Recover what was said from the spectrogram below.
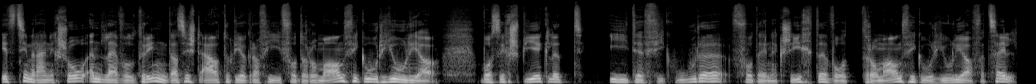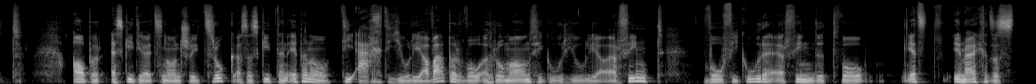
jetzt sind wir eigentlich schon ein Level drin. Das ist die Autobiografie von der Romanfigur Julia, wo sich spiegelt in den Figuren von diesen Geschichten, wo die Romanfigur Julia erzählt. Aber es gibt ja jetzt noch einen Schritt zurück. Also es gibt dann eben noch die echte Julia Weber, wo eine Romanfigur Julia erfindet wo Figuren erfindet, wo jetzt, ihr merkt, dass,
